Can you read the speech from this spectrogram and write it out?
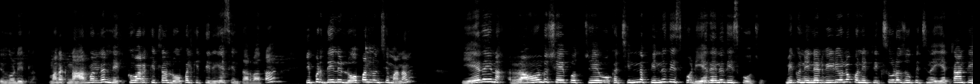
ఇదిగోండి ఇట్లా. మనకు నార్మల్గా నెక్ వరకు ఇట్లా లోపలికి తిరిగేసిన తర్వాత ఇప్పుడు దీన్ని లోపల నుంచి మనం ఏదైనా రౌండ్ షేప్ వచ్చే ఒక చిన్న పిన్ను తీసుకోండి. ఏదైనా తీసుకోవచ్చు. మీకు నిన్నటి వీడియోలో కొన్ని ట్రిక్స్ కూడా చూపించిన ఎట్లాంటి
